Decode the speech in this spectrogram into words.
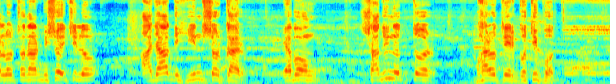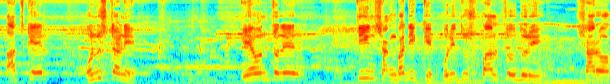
আলোচনার বিষয় ছিল আজাদ হিন্দ সরকার এবং স্বাধীনোত্তর ভারতের গতিপথ। আজকের অনুষ্ঠানে এ অঞ্চলের তিন সাংবাদিককে পরিতোষ পাল চৌধুরী স্মারক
